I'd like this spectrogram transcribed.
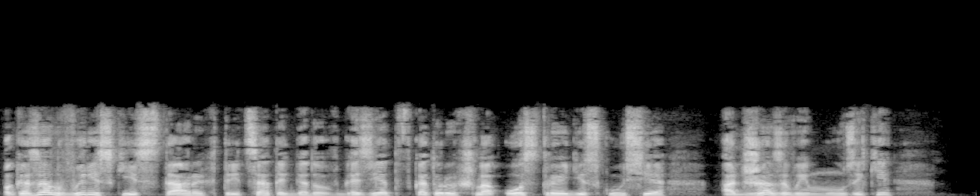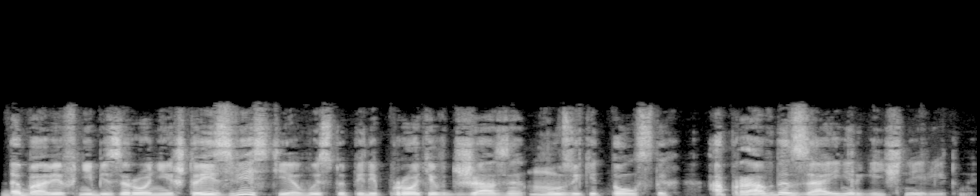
Показал вырезки из старых 30-х годов газет, в которых шла острая дискуссия о джазовой музыке, добавив не без иронии, что «Известия» выступили против джаза, музыки толстых, а «Правда» за энергичные ритмы.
